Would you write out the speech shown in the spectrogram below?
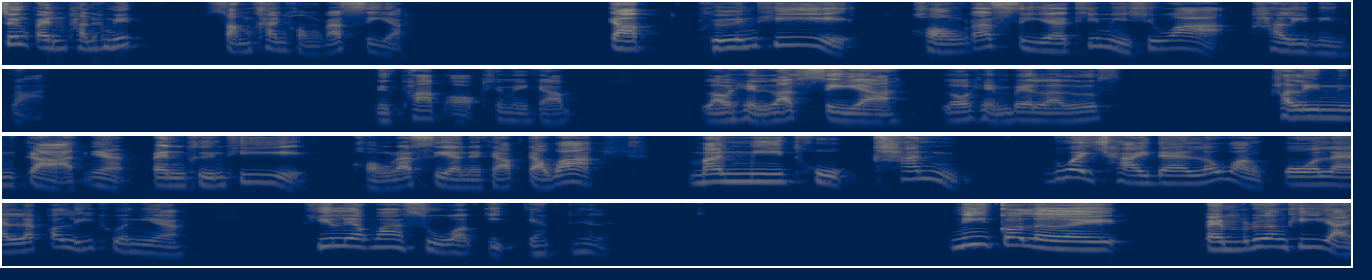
ซึ่งเป็นพันธมิตรสำคัญของรัสเซีย กับ พื้นที่ของรัสเซียที่มีชื่อว่าคาลินินกราด นึกภาพออกใช่ไหมครับ เราเห็นรัสเซีย เราเห็นเบลารุส คาลินินกราดเนี่ยเป็นพื้นที่ของรัสเซียนะครับ แต่ว่ามันมีถูกขั้นด้วยชายแดนระหว่างโปแลนด์และก็ลิทัวเนีย ที่เรียกว่าซัวกิแกปนี่แหละ นี่ก็เลยเป็นเรื่องที่ใหญ่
